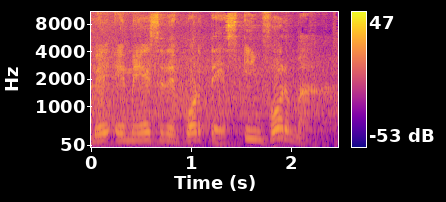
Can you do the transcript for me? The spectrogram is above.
BMS Deportes informa.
